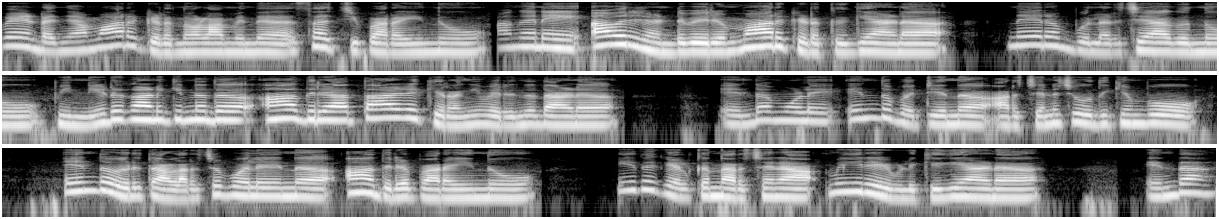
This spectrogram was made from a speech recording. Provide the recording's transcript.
വേണ്ട ഞാൻ മാറിക്കിടന്നോളാമെന്ന് സച്ചി പറയുന്നു. അങ്ങനെ അവർ രണ്ടുപേരും മാറിക്കിടക്കുകയാണ്. നേരം പുലർച്ചെയാകുന്നു. പിന്നീട് കാണിക്കുന്നത് ആതിര താഴേക്ക് ഇറങ്ങി വരുന്നതാണ്. എന്താ മോളെ എന്തു പറ്റിയെന്ന് അർച്ചന ചോദിക്കുമ്പോൾ എന്തോ ഒരു തളർച്ച പോലെയെന്ന് ആതിര പറയുന്നു. ഇത് കേൾക്കുന്ന അർച്ചന മീരയെ വിളിക്കുകയാണ്. എന്താ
